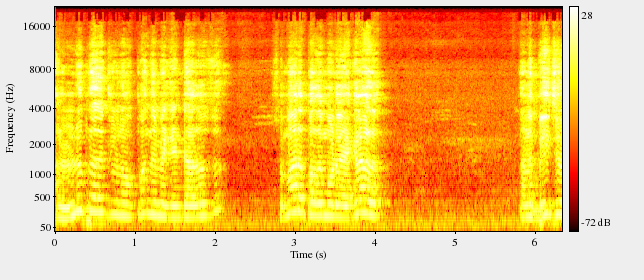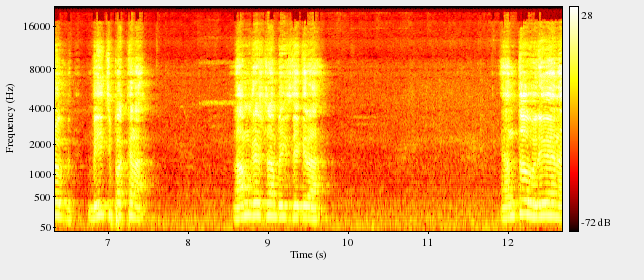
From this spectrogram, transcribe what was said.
ఆ లుల్లు ప్రాజెక్టులో ఉన్న ఒప్పందం ఏంటంటే ఆ రోజు సుమారు పదమూడు ఎకరాలు మన బీచ్లో బీచ్ పక్కన రామకృష్ణ బీచ్ దగ్గర ఎంతో విలువైన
